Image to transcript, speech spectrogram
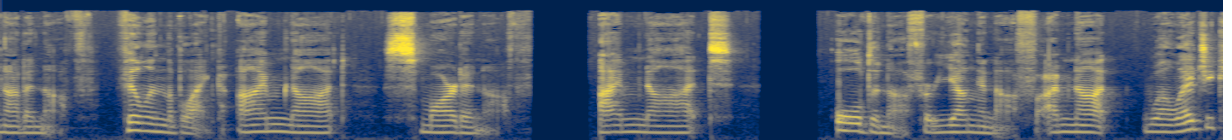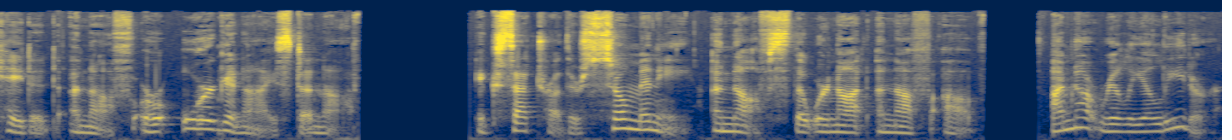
not enough. Fill in the blank. I'm not smart enough. I'm not old enough or young enough. I'm not well educated enough or organized enough, etc. There's so many enoughs that we're not enough of. I'm not really a leader.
